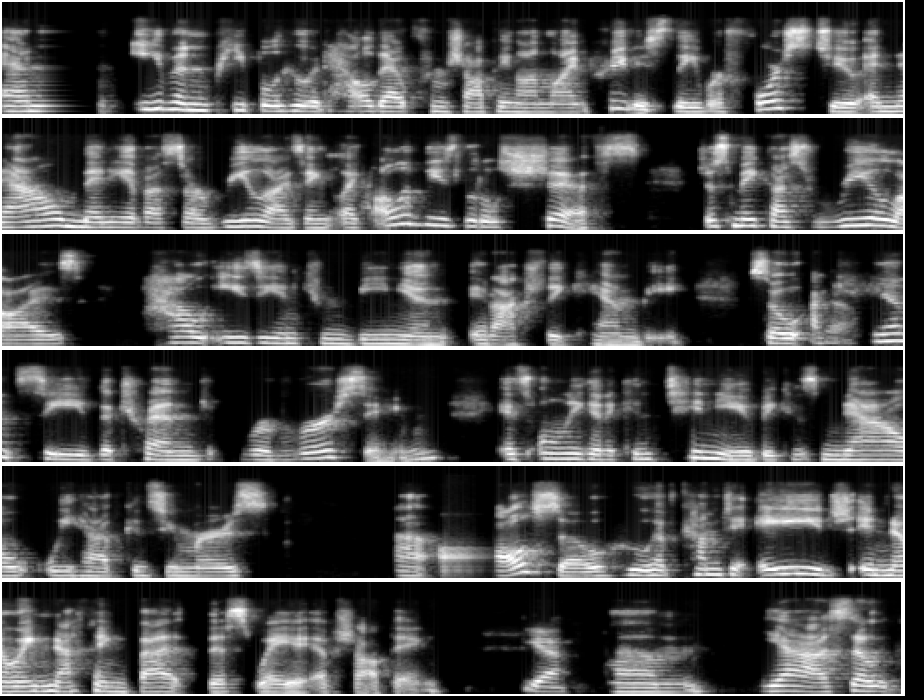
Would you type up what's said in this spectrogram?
And even people who had held out from shopping online previously were forced to. And now many of us are realizing like all of these little shifts just make us realize how easy and convenient it actually can be. So yeah. I can't see the trend reversing. It's only going to continue because now we have consumers uh, also who have come to age in knowing nothing but this way of shopping. Yeah. Um, yeah. So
